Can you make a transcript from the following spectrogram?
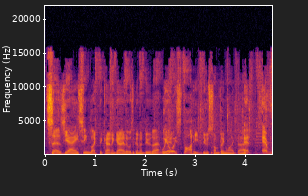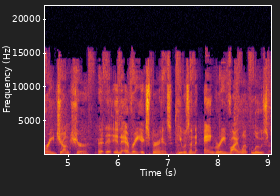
says, yeah, he seemed like the kind of guy that was going to do that. We always thought he'd do something like that. At every juncture, in every experience, he was an angry, violent loser.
